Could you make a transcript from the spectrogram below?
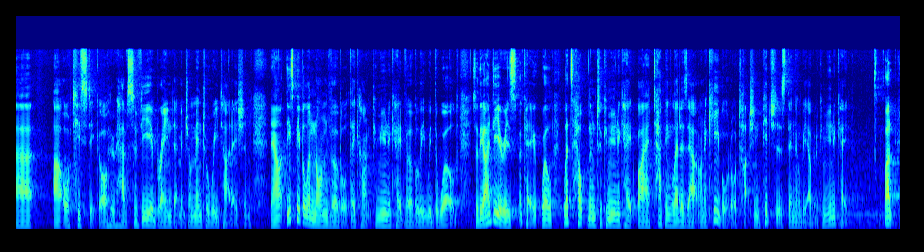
uh, are autistic or who have severe brain damage or mental retardation. Now, these people are non-verbal. They can't communicate verbally with the world. So the idea is, okay, well, let's help them to communicate by tapping letters out on a keyboard or touching pictures, then they'll be able to communicate. But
